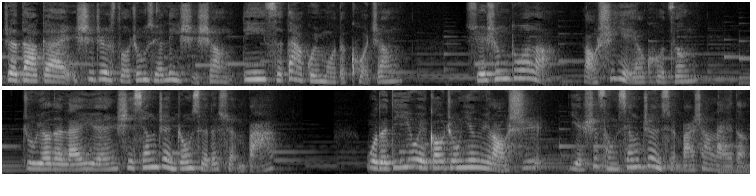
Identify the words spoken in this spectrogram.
这大概是这所中学历史上第一次大规模的扩张，学生多了，老师也要扩增。主要的来源是乡镇中学的选拔，我的第一位高中英语老师也是从乡镇选拔上来的，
